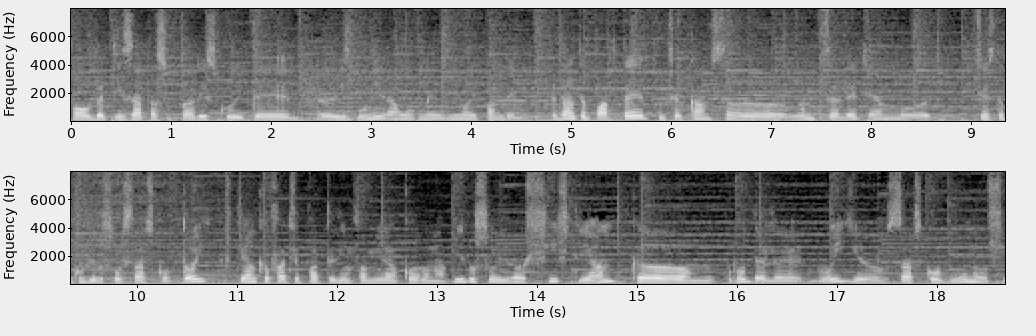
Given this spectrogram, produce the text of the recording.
au avertizat asupra riscului de uh, izbunire a unei noi pandemii. Pe de altă parte, încercam să înțelegem uh, ce este cu virusul SARS-CoV-2. Știam că face parte din familia coronavirusurilor și știam că rudele lui, SARS-CoV-1 și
